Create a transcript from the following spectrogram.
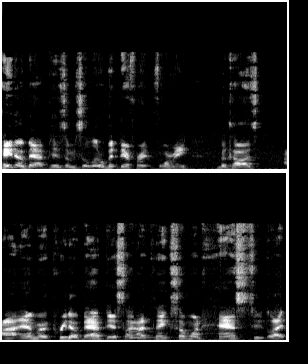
Paedo baptism is a little bit different for me because I am a credo Baptist. Like I think someone has to like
